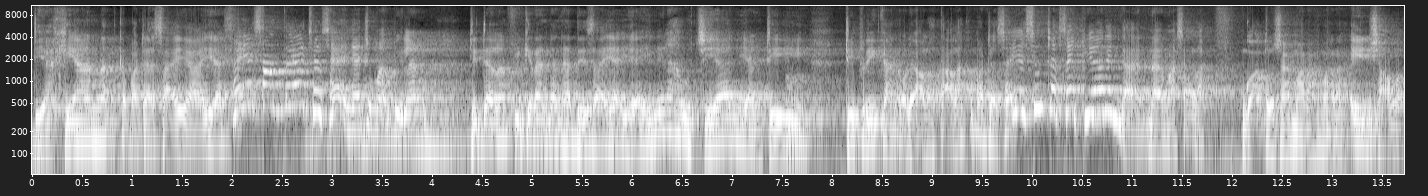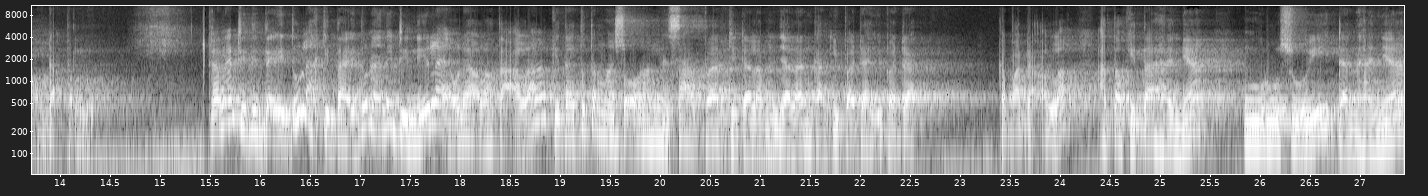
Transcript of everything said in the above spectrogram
Dia khianat kepada saya. Ya saya santai aja. Saya hanya cuma bilang di dalam pikiran dan hati saya ya inilah ujian yang di diberikan oleh Allah Ta'ala kepada saya ya sudah saya biarin nggak ada masalah. Nggak terus saya marah-marah. Insya Allah nggak perlu. Karena di titik itulah kita itu nanti dinilai oleh Allah Ta'ala kita itu termasuk orang yang sabar di dalam menjalankan ibadah-ibadah kepada Allah atau kita hanya ngurusui dan hanya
